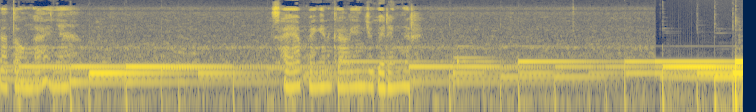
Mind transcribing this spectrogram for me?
atau enggaknya. Saya pengen kalian juga denger. thank you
